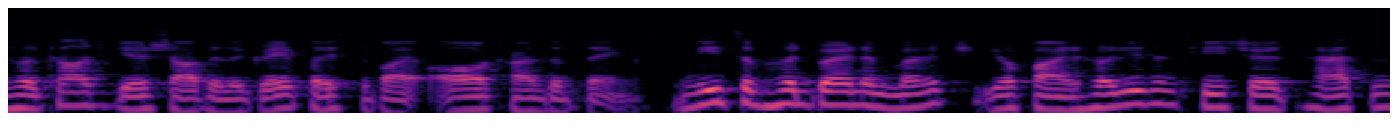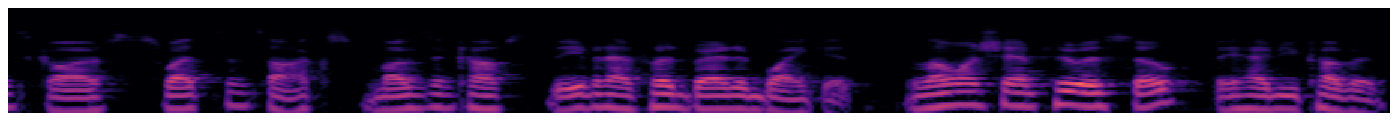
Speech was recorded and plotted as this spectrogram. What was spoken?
The Hood College Gear Shop is a great place to buy all kinds of things. Need some Hood brand and merch? You'll find hoodies and t-shirts, hats and scarves, sweats and socks, mugs and cups. They even have Hood branded blankets. Low on shampoo or soap? They have you covered.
